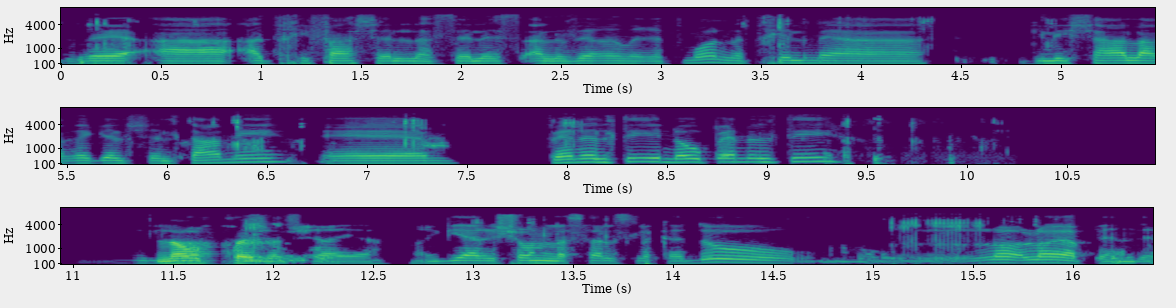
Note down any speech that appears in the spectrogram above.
והדחיפה של לסלס על ורנר אתמול. נתחיל מהגלישה לרגל של תמי. אה, פנלטי, נו פנלטי. לא לא חושב פנדל. שהיה. הגיע ראשון לסלס לכדור, לא לא היה פנדל.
